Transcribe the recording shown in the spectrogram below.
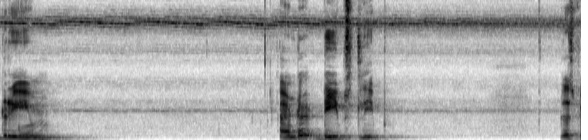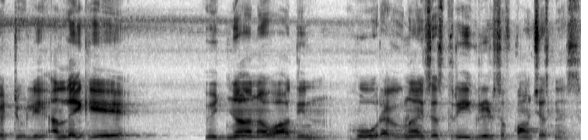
dream, and deep sleep, respectively, unlike a Vijnanavadin who recognizes three grades of consciousness.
